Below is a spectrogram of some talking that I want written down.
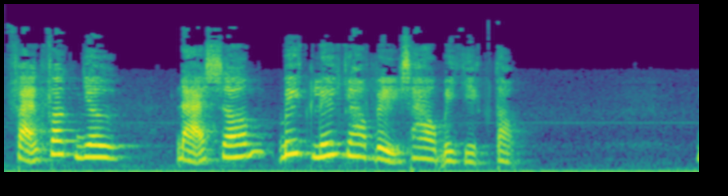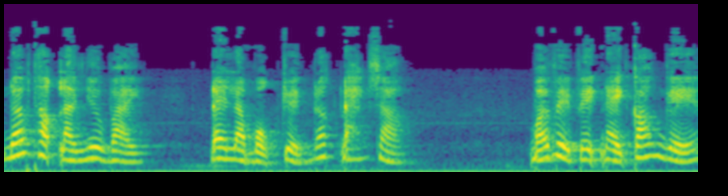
Phản phất như đã sớm biết lý do vì sao bị diệt tộc. Nếu thật là như vậy, đây là một chuyện rất đáng sợ. Bởi vì việc này có nghĩa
